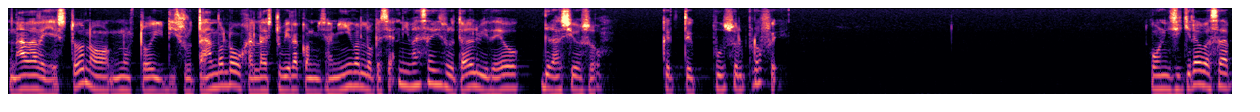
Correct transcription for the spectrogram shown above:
nada de esto, no, no estoy disfrutándolo, ojalá estuviera con mis amigos, lo que sea, ni vas a disfrutar el video gracioso que te puso el profe. O ni siquiera vas a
